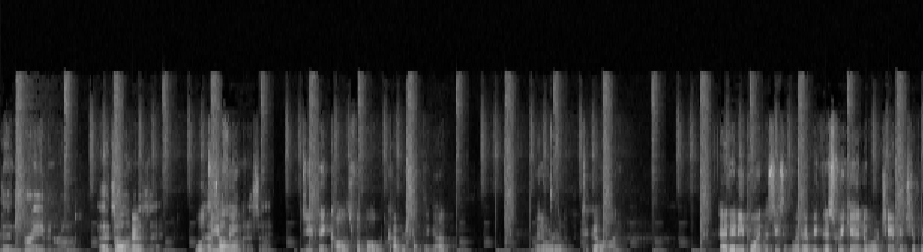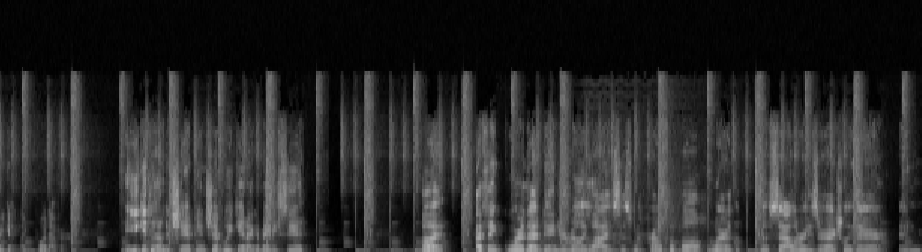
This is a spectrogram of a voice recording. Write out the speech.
than brave and wrong. That's all I'm gonna say. well do That's you all I'm gonna say. Do you think college football would cover something up in order to, go on at any point in the season, whether it be this weekend or championship weekend, like whatever? You get down to championship weekend, I could maybe see it. But I think where that danger really lies is with pro football, where the, the salaries are actually there. And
